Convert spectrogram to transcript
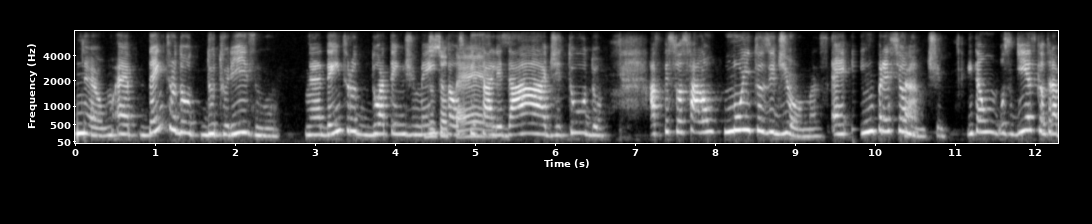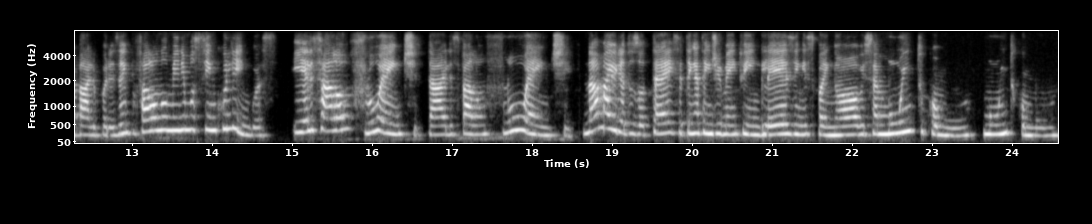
Não, é dentro do, do turismo, né, dentro do atendimento, da hospitalidade, tudo, as pessoas falam muitos idiomas. É impressionante. É. Então, os guias que eu trabalho, por exemplo, falam no mínimo cinco línguas. E eles falam fluente, tá? Eles falam fluente. Na maioria dos hotéis, você tem atendimento em inglês, em espanhol, isso é muito comum, muito comum.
